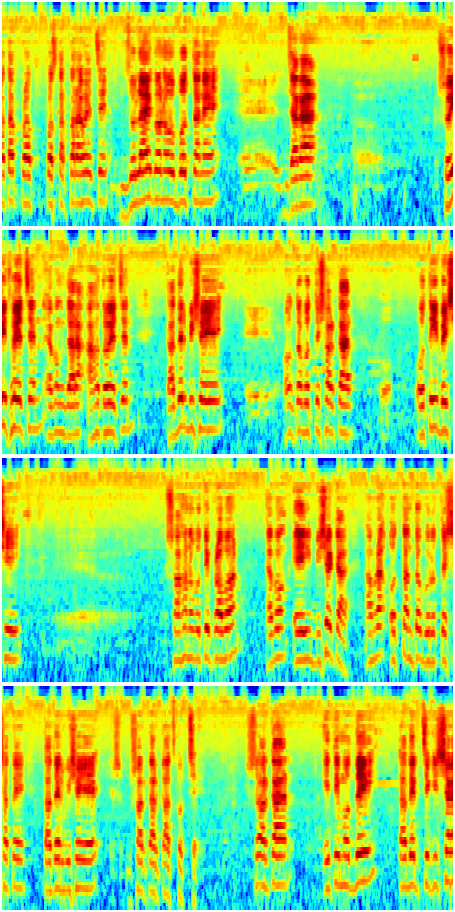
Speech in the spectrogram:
কথা প্র- প্রস্তাব করা হয়েছে। জুলাই গণ অভ্যুত্থানে যারা শহীদ হয়েছেন এবং যারা আহত হয়েছেন, তাদের বিষয়ে অন্তর্বর্তী সরকার অতি বেশি সহানুভূতি প্রবণ এবং এই বিষয়টা আমরা অত্যন্ত গুরুত্বের সাথে তাদের বিষয়ে সরকার কাজ করছে। সরকার ইতিমধ্যেই তাদের চিকিৎসা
